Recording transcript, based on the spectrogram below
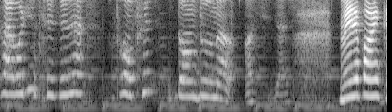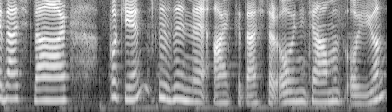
bugün sizinle Pop'un donduğunu açacağız. Merhaba arkadaşlar. Bugün sizinle arkadaşlar oynayacağımız oyun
